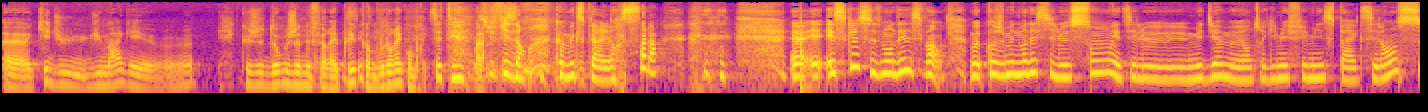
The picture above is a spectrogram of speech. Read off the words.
euh, qui est du, du mag et euh, que je, donc je ne ferai plus, comme vous l'aurez compris. C'était suffisant comme expérience. Voilà. Euh, est-ce que se demander, enfin, quand je me demandais si le son était le médium entre guillemets féministe par excellence,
